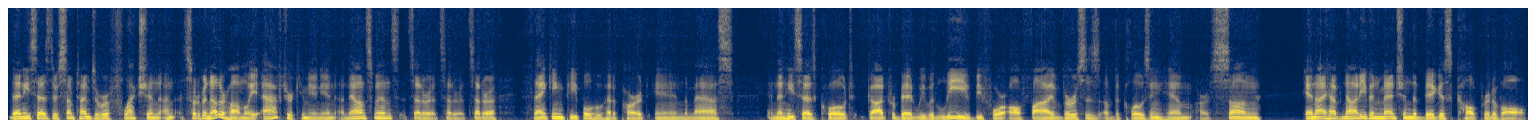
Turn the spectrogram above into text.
Then he says there's sometimes a reflection, sort of another homily after communion, announcements, etc., etc., etc., thanking people who had a part in the Mass. And then he says, quote, God forbid we would leave before all five verses of the closing hymn are sung. And I have not even mentioned the biggest culprit of all,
